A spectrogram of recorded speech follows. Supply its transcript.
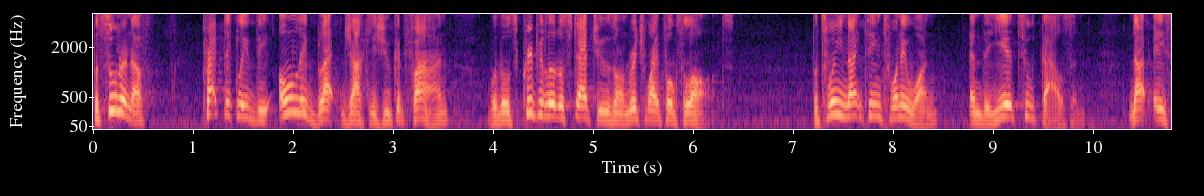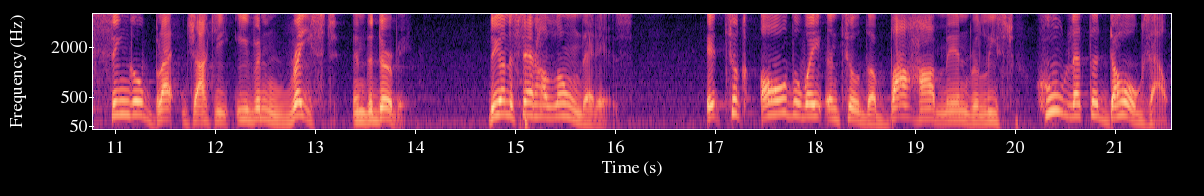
But soon enough, practically the only black jockeys you could find were those creepy little statues on rich white folks' lawns. Between 1921 and the year 2000, not a single black jockey even raced in the Derby. Do you understand how long that is? It took all the way until the Baha Men released Who Let the Dogs Out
